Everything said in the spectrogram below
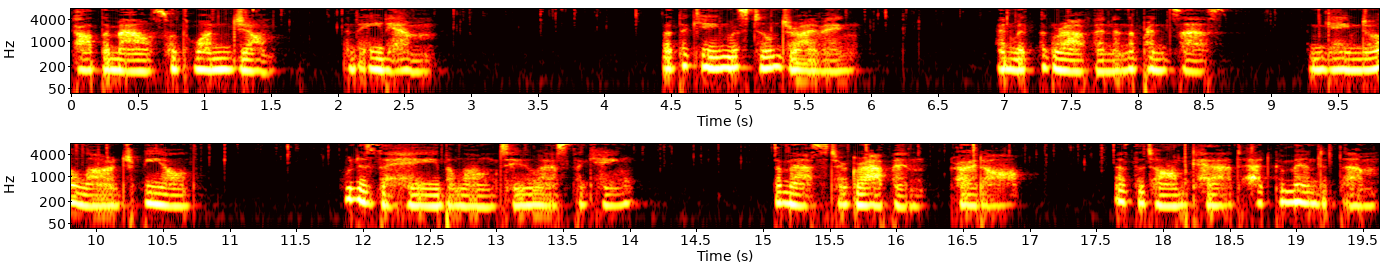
caught the mouse with one jump, and ate him. But the king was still driving, and with the Graffin and the princess, and came to a large field. Who does the hay belong to? asked the king. The master Graffin, cried all, as the tomcat had commanded them.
